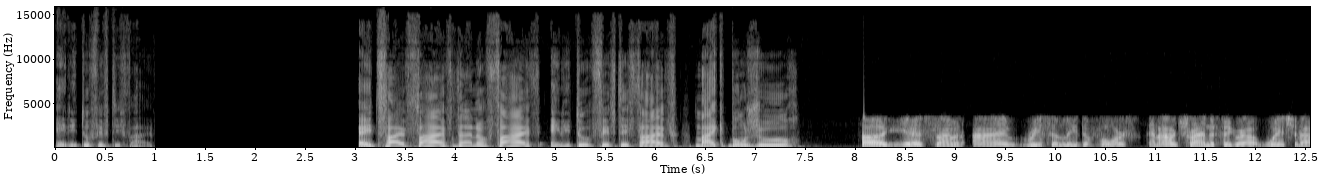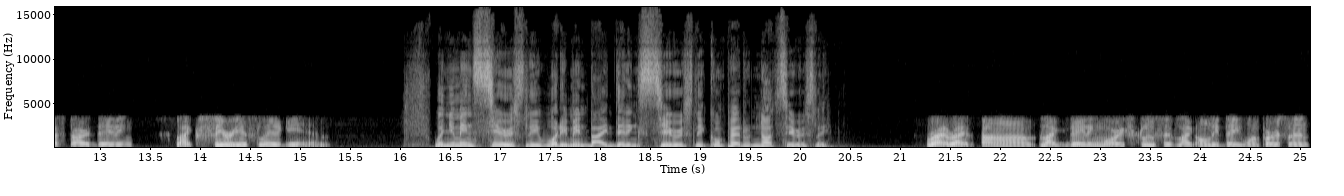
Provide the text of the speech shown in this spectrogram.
8255. 855 905 8255. Mike, bonjour. Uh, yes, Simon. I'm recently divorced, and I'm trying to figure out when should I start dating, like seriously again. When you mean seriously, what do you mean by dating seriously compared to not seriously? Right, right. Uh, like dating more exclusive, like only date one person.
